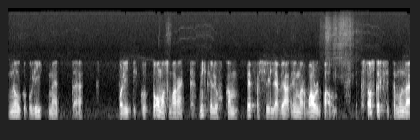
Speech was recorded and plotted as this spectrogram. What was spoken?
nõukogu liikmed, poliitikud Toomas Marek, Mihkel Juhkam, Peep Vassiljev ja Eimar Vaulbaum. kas te oskaksite mulle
